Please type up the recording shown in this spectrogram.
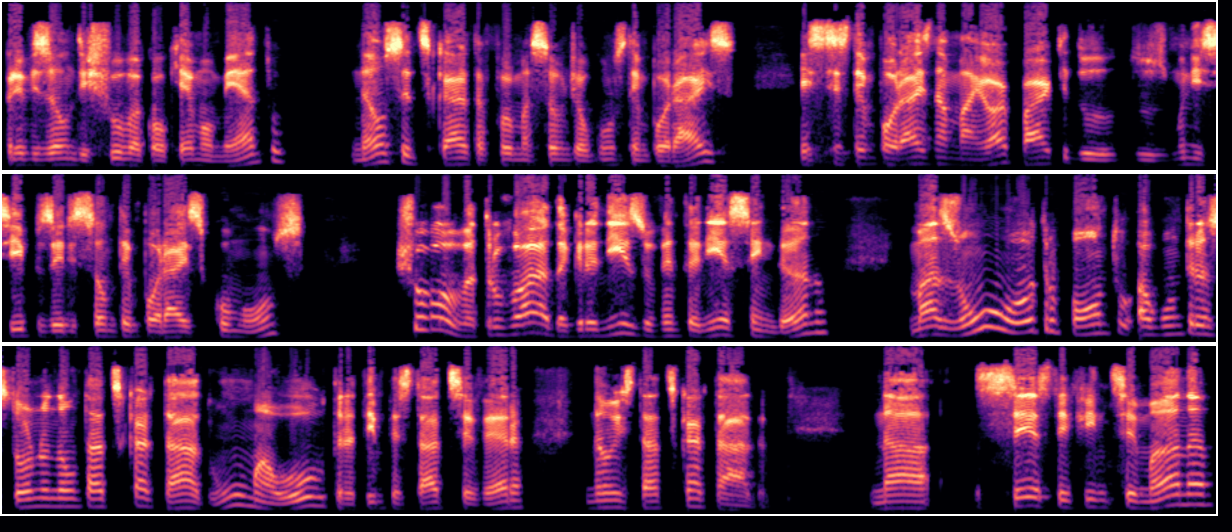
previsão de chuva a qualquer momento, não se descarta a formação de alguns temporais. Esses temporais, na maior parte do, dos municípios, eles são temporais comuns, chuva, trovoada, granizo, ventania sem dano, mas um ou outro ponto, algum transtorno não está descartado. Uma outra tempestade severa não está descartada. Na sexta e fim de semana,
